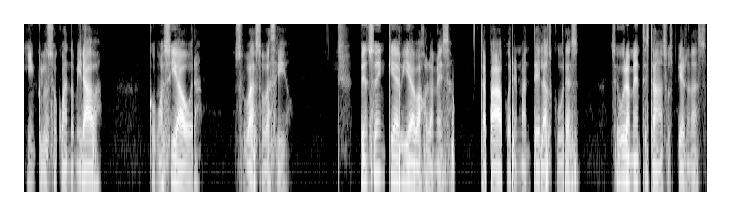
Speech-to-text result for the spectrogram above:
incluso cuando miraba, como hacía ahora, su vaso vacío. Pensó en qué había bajo la mesa, tapada por el mantel a oscuras. Seguramente estaban sus piernas,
